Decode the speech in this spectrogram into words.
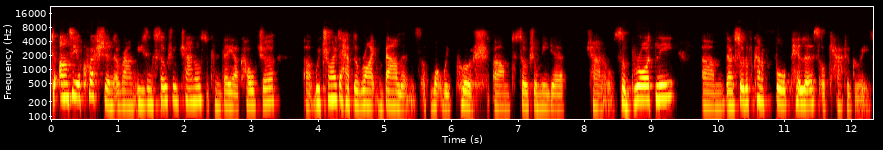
to answer your question around using social channels to convey our culture, uh, we try to have the right balance of what we push um, to social media channels. So broadly, um, there are sort of kind of four pillars or categories,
